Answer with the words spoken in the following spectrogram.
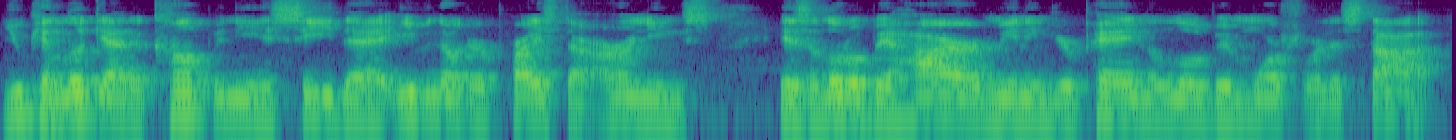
you can look at a company and see that even though their price to earnings is a little bit higher, meaning you're paying a little bit more for the stock,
